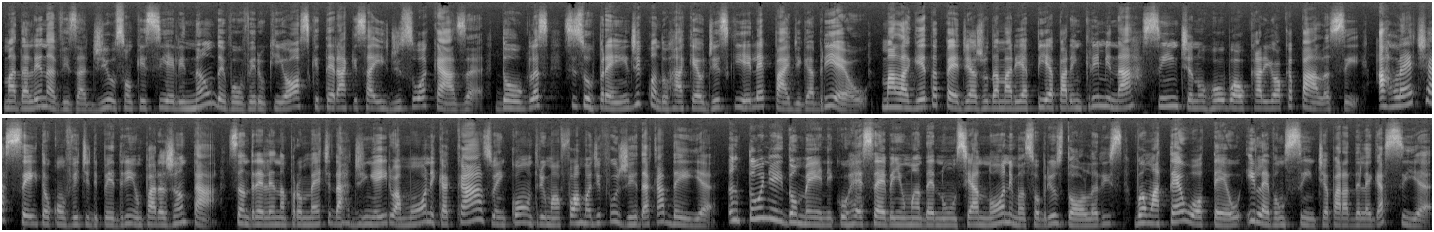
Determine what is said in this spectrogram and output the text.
Madalena avisa a Dilson que se ele não devolver o quiosque, terá que sair de sua casa. Douglas se surpreende quando Raquel diz que ele é pai de Gabriel. Malagueta pede ajuda a Maria Pia para incriminar Cíntia no roubo ao Carioca Palace. Arlete aceita o convite de Pedrinho para jantar. Sandra Helena promete dar dinheiro a Mônica caso encontre uma forma de fugir da cadeia. Antônia e Domênico recebem uma denúncia anônima sobre os dólares, vão até o hotel e levam Cíntia para a delegacia.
